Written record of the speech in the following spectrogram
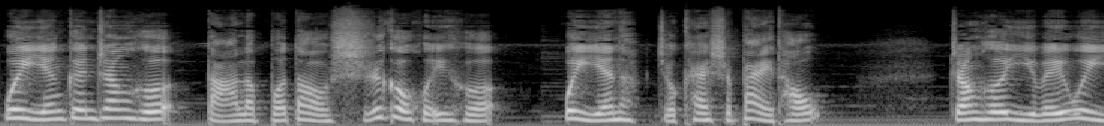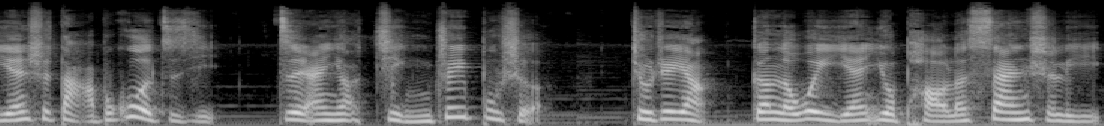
魏延跟张合打了不到十个回合，魏延呢就开始败逃。张合以为魏延是打不过自己，自然要紧追不舍。就这样跟了魏延又跑了三十里。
